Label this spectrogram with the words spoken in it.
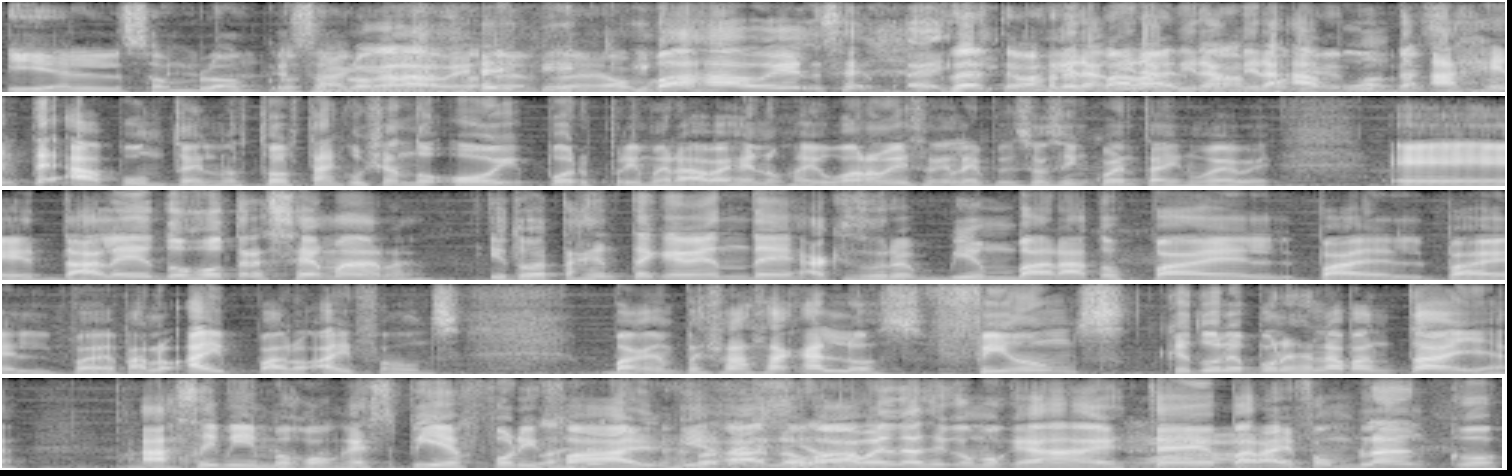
y el sunblock. El o sea, sunblock a la vez. Vas a ver. se- eh, te vas mira, mira, mira, mira, apunta, a gente, apúntenlo. Esto lo están escuchando hoy por primera vez en los iWannabes en el episodio 59. Eh, dale dos o tres semanas y toda esta gente que vende accesorios bien baratos para el, para el, para el, para, los, para los iPhones van a empezar a sacar los films que tú le pones en la pantalla. Así mismo, con SPF 45, y, ah, lo van a vender así como que, ah, este para iPhone blanco,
